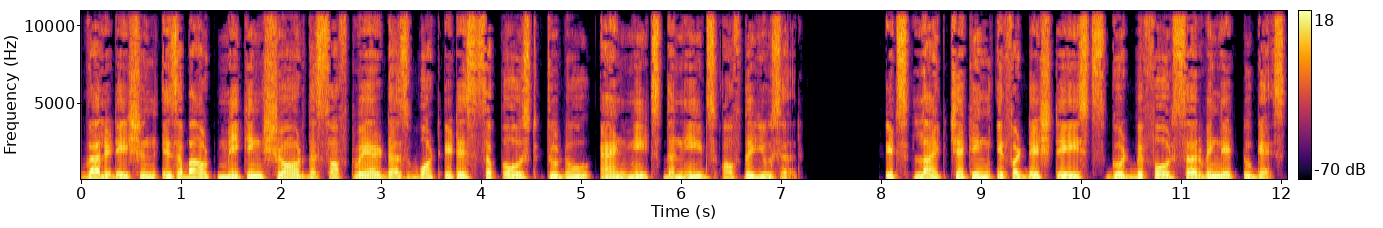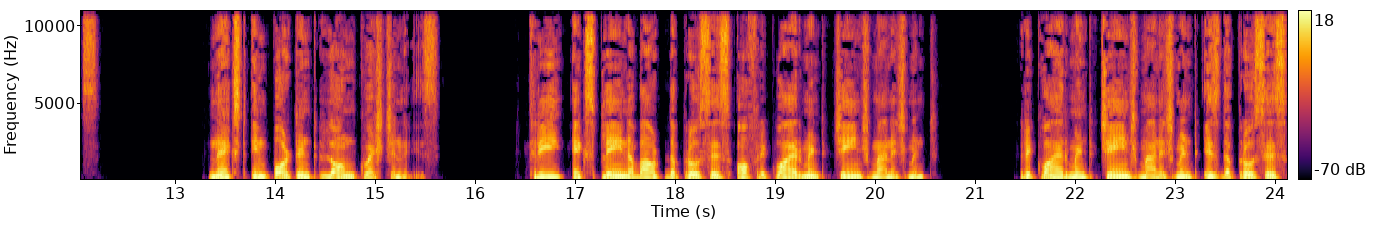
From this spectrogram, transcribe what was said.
Validation is about making sure the software does what it is supposed to do and meets the needs of the user. It's like checking if a dish tastes good before serving it to guests. Next important long question is, 3. Explain about the process of requirement change management. Requirement change management is the process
